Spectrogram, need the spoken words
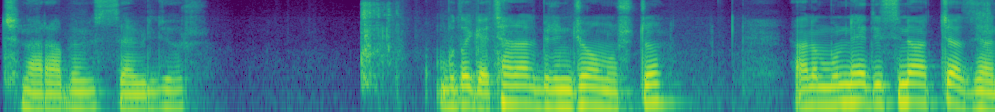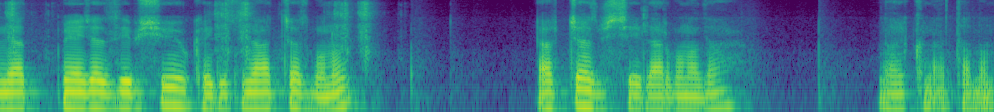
Çınar abimiz seviliyor. Bu da geçen el birinci olmuştu. Yani bunun hediyesini atacağız yani yatmayacağız diye bir şey yok. Hediyesini atacağız bunun. Yapacağız bir şeyler buna da. Like'ını atalım.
